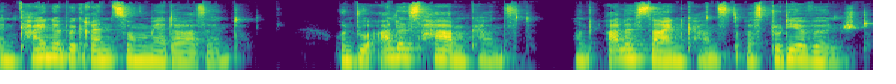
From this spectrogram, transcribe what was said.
Wenn keine Begrenzungen mehr da sind und du alles haben kannst und alles sein kannst, was du dir wünschst.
